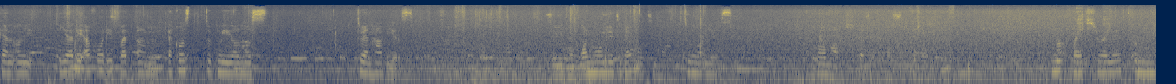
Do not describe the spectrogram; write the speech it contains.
can only, yeah, they afford it, but um, the cost took me almost two and a half years. So you have one more year to go or two more? Two more years. How much does it cost for one? Not quite sure yet. Um,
